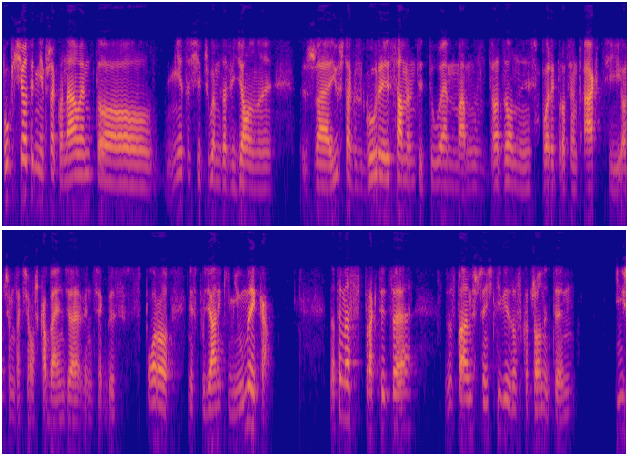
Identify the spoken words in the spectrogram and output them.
Póki się o tym nie przekonałem, to nieco się czułem zawiedziony, że już tak z góry samym tytułem mam zdradzony spory procent akcji, o czym ta książka będzie, więc jakby sporo niespodzianki mi umyka. Natomiast w praktyce zostałem szczęśliwie zaskoczony tym, iż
